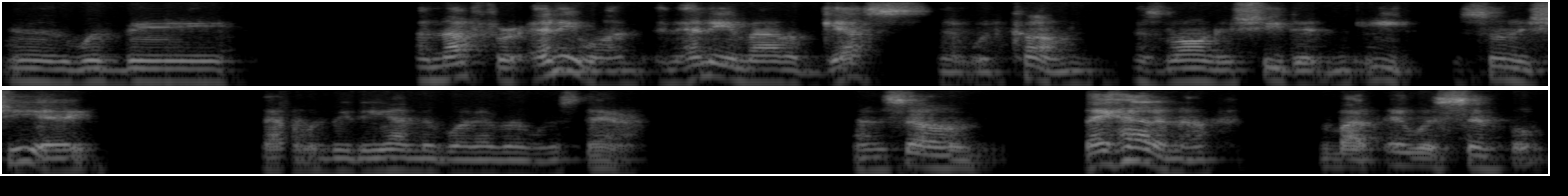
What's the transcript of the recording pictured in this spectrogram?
would be enough for anyone and any amount of guests that would come as long as she didn't eat. As soon as she ate, that would be the end of whatever was there. And so they had enough, but it was simple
